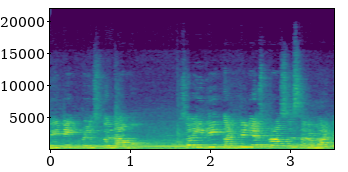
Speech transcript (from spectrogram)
మీటింగ్ పిలుస్తున్నాము. సో ఇది కంటిన్యూస్ ప్రాసెస్ అనమాట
